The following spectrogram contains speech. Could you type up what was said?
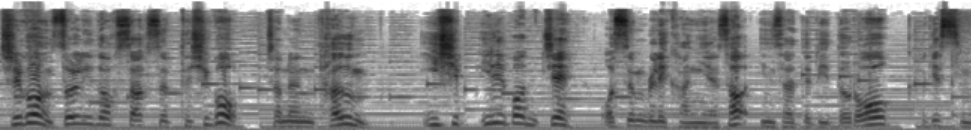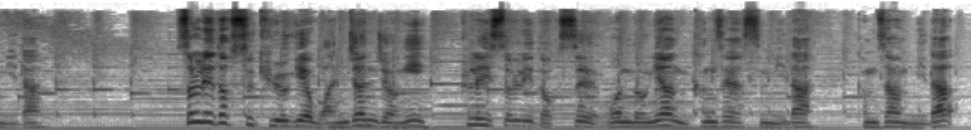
즐거운 솔리드웍스 학습 되시고 저는 다음 21번째 어셈블리 강의에서 인사드리도록 하겠습니다. 솔리덕스 교육의 완전정의 플레이 솔리덕스 원동현 강사였습니다. 감사합니다.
